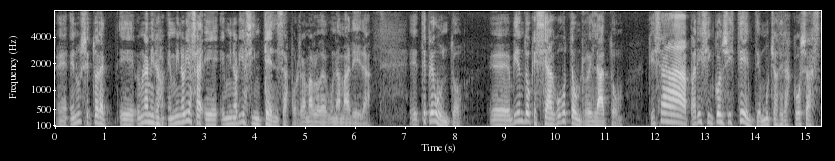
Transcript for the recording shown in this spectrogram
eh, en un sector, en, una, en, minorías, en minorías intensas, por llamarlo de alguna manera. te pregunto, viendo que se agota un relato, que ya parece inconsistente muchas de las cosas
